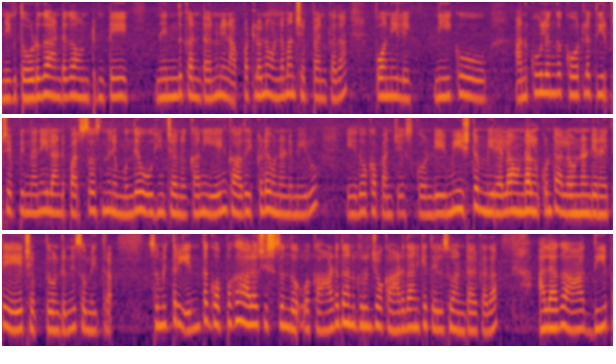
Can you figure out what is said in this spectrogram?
నీకు తోడుగా అండగా ఉంటుంటే నేను ఎందుకంటాను? నేను అప్పట్లోనే ఉండమని చెప్పాను కదా. పోనీలే నీకు అనుకూలంగా కోర్టులో తీర్పు చెప్పిందని ఇలాంటి పరిస్థితి వస్తుంది నేను ముందే ఊహించాను. కానీ ఏం కాదు ఇక్కడే ఉండండి మీరు. ఏదో ఒక పని చేసుకోండి. మీ ఇష్టం మీరు ఎలా ఉండాలనుకుంటే అలా ఉండండి అని అయితే ఏ చెప్తూ ఉంటుంది సుమిత్ర. సుమిత్ర ఎంత గొప్పగా ఆలోచిస్తుందో. ఒక ఆడదాని గురించి ఒక ఆడదానికే తెలుసు అంటారు కదా. అలాగా దీప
